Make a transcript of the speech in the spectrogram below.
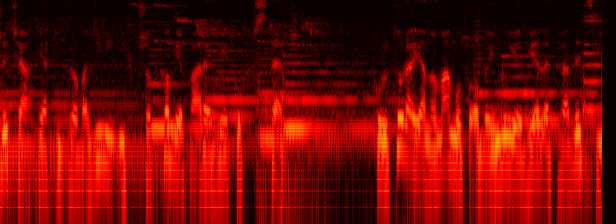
życia, jaki prowadzili ich przodkowie parę wieków wstecz. Kultura Janomamów obejmuje wiele tradycji,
